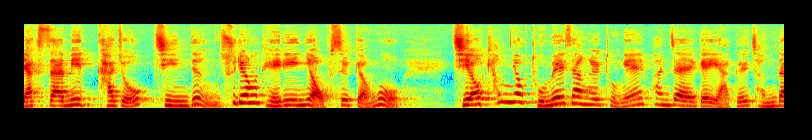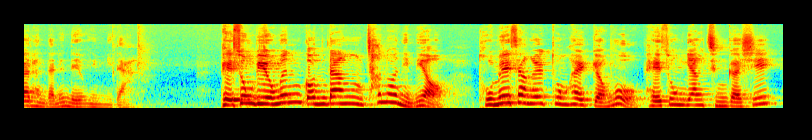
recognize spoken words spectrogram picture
약사 및 가족, 지인 등 수령 대리인이 없을 경우 지역 협력 도매상을 통해 환자에게 약을 전달한다는 내용입니다. 배송 비용은 건당 1,000원이며 도매상을 통할 경우 배송량 증가 시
